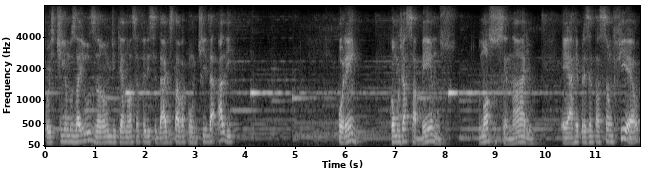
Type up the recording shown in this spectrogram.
pois tínhamos a ilusão de que a nossa felicidade estava contida ali. Porém, como já sabemos, o nosso cenário é a representação fiel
